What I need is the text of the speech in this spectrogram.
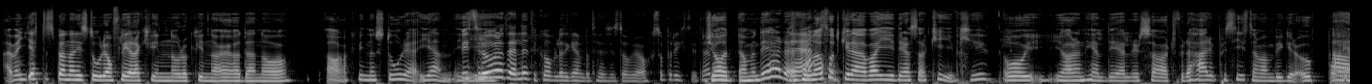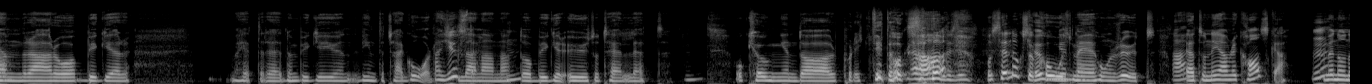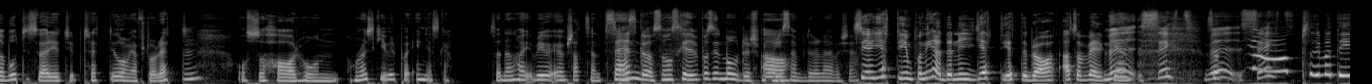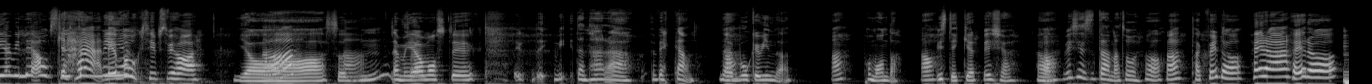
Ja, men jättespännande historia om flera kvinnor och kvinnoöden och ja, kvinnohistoria igen. Vi i, tror att det är lite kopplat till Grand Hotels historia också på riktigt. eller? Ja, ja men det är det. Det är Hon har så. fått gräva i deras arkiv. Kul. och göra en hel del research. För det här är precis när man bygger upp och Ja. ändrar och bygger vad heter det, de bygger ju en vinterträdgård det. bland annat Mm. och bygger ut hotellet. Mm. Och kungen dör på riktigt också. Ja, och sen också Kungen coolt med hon Rut, Ja. att hon är amerikanska. Mm. Men hon har bott i Sverige typ 30 år om jag förstår rätt. Mm. Och så har hon, hon har skrivit på engelska. Så den har blivit översatt sen Sen då, så hon skriver på sitt modersmål Ja. och sen blir den översatt. Så jag är jätteimponerad, den är jätte, jättebra. Alltså verkligen. Mysigt, Så- mysigt. Så det var det jag ville Vilka avsluta härliga med. boktips vi har. Ja, Ja. så, Ja. Mm, nej, men jag måste, den här äh, veckan när Ja. jag bokar vinden Ja. på måndag, Ja. vi sticker. Vi kör. Ja. Ja. vi ses ett annat år. Ja. Ja. Tack för idag. Hej då! Hej då!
